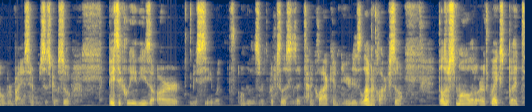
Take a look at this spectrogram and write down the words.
over by San Francisco. So basically, these are, let me see what one of those earthquakes. So this is at 10 o'clock, and here it is 11 o'clock. So those are small little earthquakes, but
